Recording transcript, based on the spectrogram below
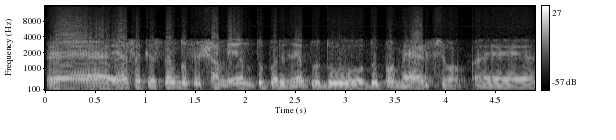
É, essa questão do fechamento, por exemplo, do, do comércio, é,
